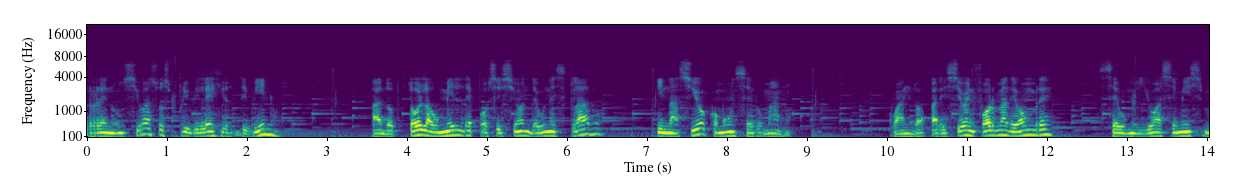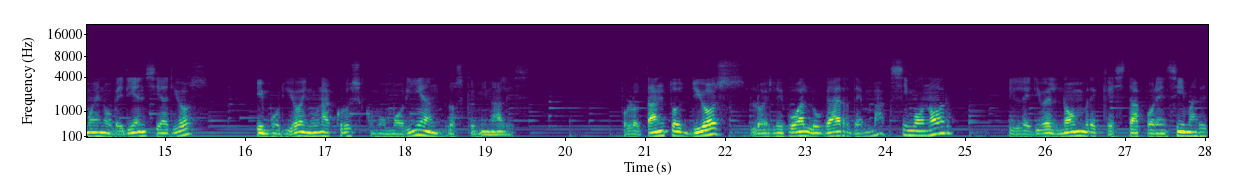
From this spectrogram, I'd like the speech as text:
renunció a sus privilegios divinos, adoptó la humilde posición de un esclavo y nació como un ser humano. Cuando apareció en forma de hombre, se humilló a sí mismo en obediencia a Dios y murió en una cruz como morían los criminales. Por lo tanto, Dios lo elevó al lugar de máximo honor y le dio el nombre que está por encima de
